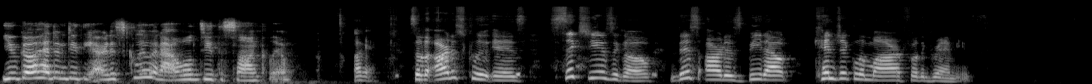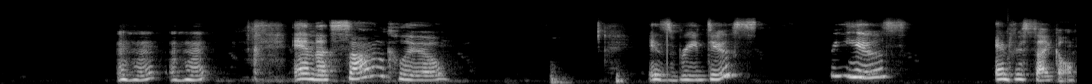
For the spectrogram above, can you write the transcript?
You go ahead and do the artist clue, and I will do the song clue. Okay. So the artist clue is six years ago, this artist beat out Kendrick Lamar for the Grammys. Mm-hmm. Mm-hmm. And the song clue is reduce, reuse, and recycle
